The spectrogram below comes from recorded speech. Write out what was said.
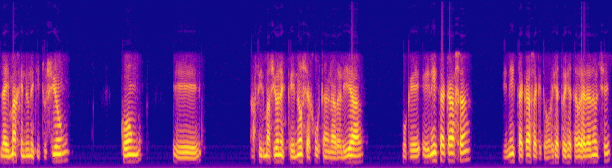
la imagen de una institución con eh, afirmaciones que no se ajustan a la realidad, porque en esta casa, en esta casa que todavía estoy hasta ahora de la noche,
